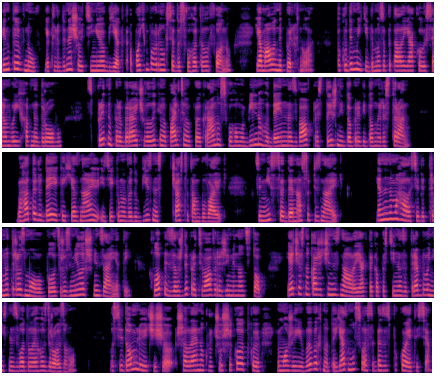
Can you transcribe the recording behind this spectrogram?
Він кивнув, як людина, що оцінює об'єкт, а потім повернувся до свого телефону. Я мало не пирхнула. То куди ми їдемо? запитала я, коли Сем виїхав на дорогу. Спритно перебираючи великими пальцями по екрану свого мобільного, Дейн назвав престижний добре відомий ресторан. Багато людей, яких я знаю і з якими веду бізнес, часто там бувають. Це місце, де нас упізнають. Я не намагалася підтримати розмову, було зрозуміло, що він зайнятий. Хлопець завжди працював в режимі нон-стоп. Я, чесно кажучи, не знала, як така постійна затребуваність не зводила його з розуму. Усвідомлюючи, що шалено кручу щиколоткою і можу її вивихнути, я змусила себе заспокоїтися.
